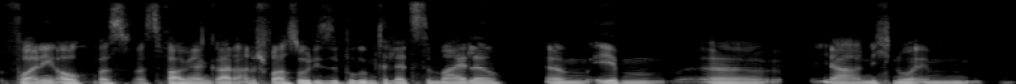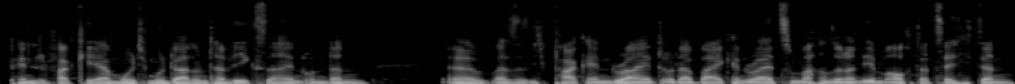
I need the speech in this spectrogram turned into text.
Vor allen Dingen auch, was, was Fabian gerade ansprach, so diese berühmte letzte Meile, ähm, eben äh, ja nicht nur im Pendelverkehr multimodal unterwegs sein und dann, äh, was weiß ich, Park and Ride oder Bike and Ride zu machen, sondern eben auch tatsächlich dann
